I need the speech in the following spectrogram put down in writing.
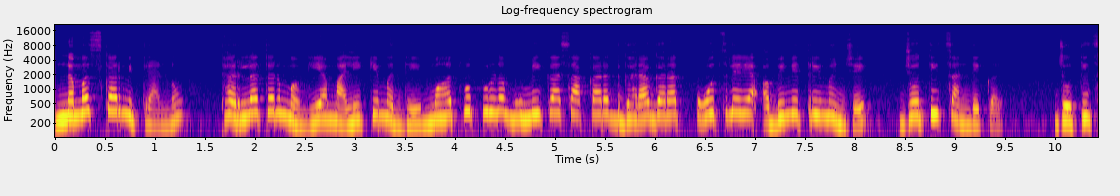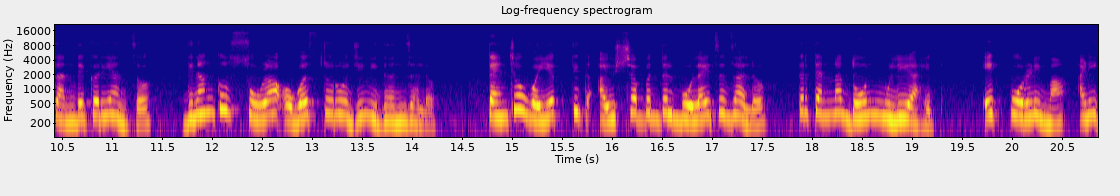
नमस्कार मित्रांनो ठरलं तर मग या मालिकेमध्ये महत्त्वपूर्ण भूमिका साकारत घराघरात पोहोचलेल्या अभिनेत्री म्हणजे ज्योती चांदेकर. ज्योती चांदेकर यांचं दिनांक सोळा ऑगस्ट रोजी निधन झालं. त्यांच्या वैयक्तिक आयुष्याबद्दल बोलायचं झालं तर त्यांना दोन मुली आहेत एक पौर्णिमा आणि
